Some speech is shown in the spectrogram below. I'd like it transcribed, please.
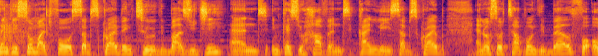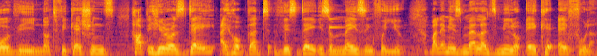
thank you so much for subscribing to the Buzz UG. And in case you haven't, kindly subscribe and also tap on the bell for all the notifications. Happy Heroes Day. I hope that this day is amazing for you. My name is Melads Milo, aka Fula.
